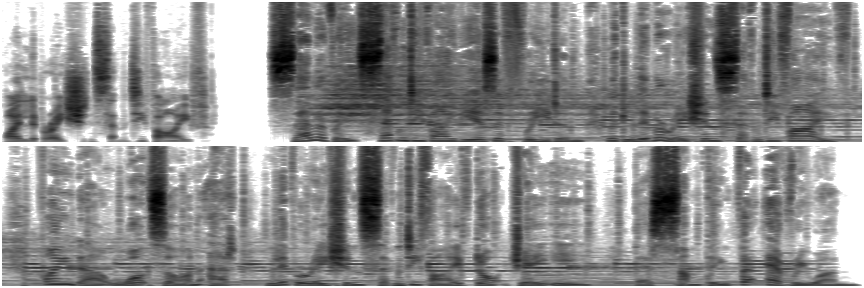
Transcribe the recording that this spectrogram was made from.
by Liberation 75. Celebrate 75 years of freedom with Liberation 75. Find out what's on at liberation75.je. There's something for everyone.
